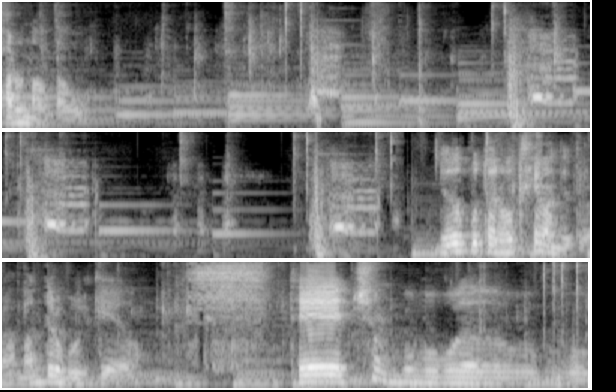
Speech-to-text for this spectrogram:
바로 나온다고? 네더 포탈을 어떻게 만들더라? 만들어 볼게요 대충 뭐 뭐 뭐 뭐뭐뭐뭐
